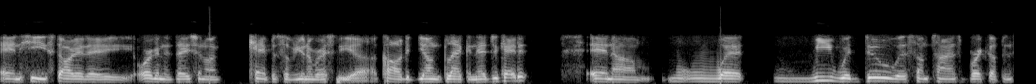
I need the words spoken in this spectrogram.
and he started a organization on campus of university uh, called Young Black and Educated. And um, what we would do is sometimes break up in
